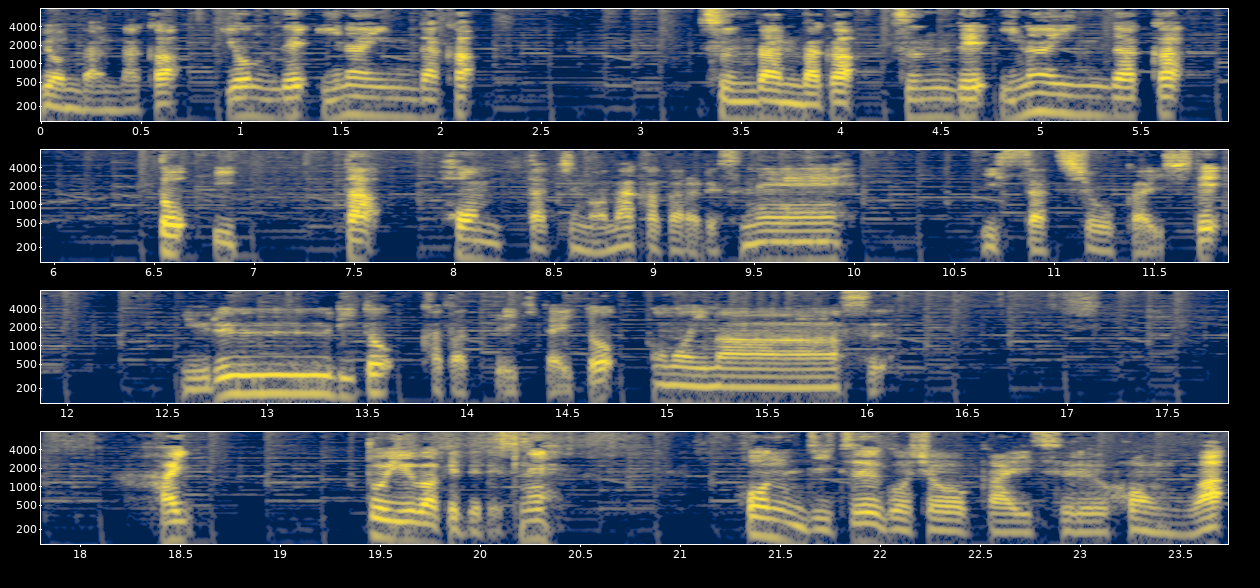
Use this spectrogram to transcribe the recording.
読んだんだか、読んでいないんだか、積んだんだか、積んでいないんだか、といった本たちの中からですね、一冊紹介して、ゆるーりと語っていきたいと思います。はい。というわけでですね、本日ご紹介する本は、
